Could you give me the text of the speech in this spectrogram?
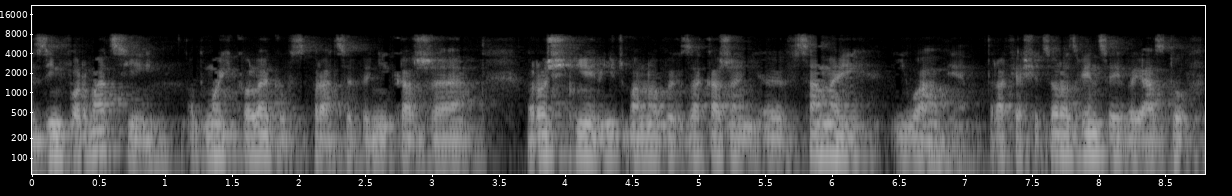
Z informacji od moich kolegów z pracy wynika, że rośnie liczba nowych zakażeń e, w samej Iławie. Trafia się coraz więcej wyjazdów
